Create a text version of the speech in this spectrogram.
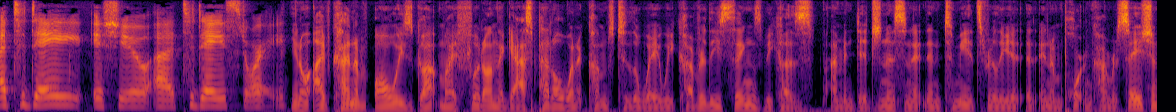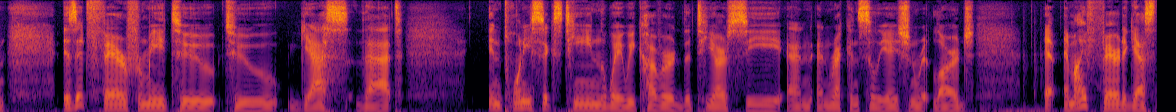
a today issue, a today story. You know, I've kind of always got my foot on the gas pedal when it comes to the way we cover these things because I'm Indigenous and, it, and to me it's really a, an important conversation. Is it fair for me to to guess that in 2016, the way we covered the TRC and, and reconciliation writ large, am I fair to guess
